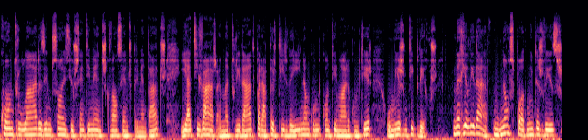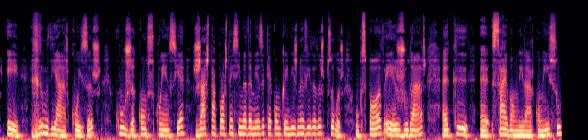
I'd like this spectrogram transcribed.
controlar as emoções e os sentimentos que vão sendo experimentados e ativar a maturidade para, a partir daí, não continuar a cometer o mesmo tipo de erros. Na realidade, não se pode muitas vezes é remediar coisas cuja consequência já está posta em cima da mesa, que é como quem diz na vida das pessoas. O que se pode é ajudar a que uh, saibam lidar com isso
